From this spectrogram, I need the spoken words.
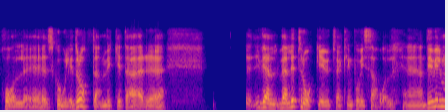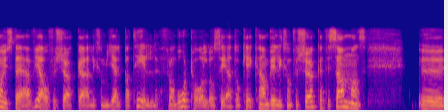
håll eh, skolidrotten, vilket är eh, väldigt tråkig utveckling på vissa håll. Eh, det vill man ju stävja och försöka liksom hjälpa till från vårt håll och se att okej, okay, kan vi liksom försöka tillsammans eh,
